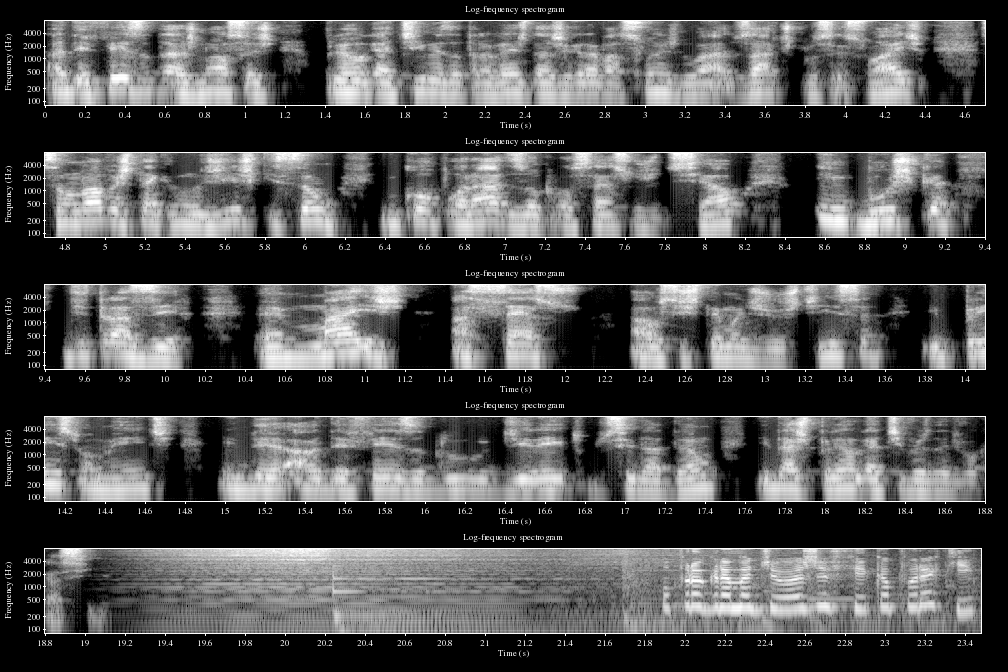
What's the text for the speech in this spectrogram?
a defesa das nossas prerrogativas através das gravações do, dos atos processuais. São novas tecnologias que são incorporadas ao processo judicial em busca de trazer é, mais acesso ao sistema de justiça e, principalmente, à defesa do direito do cidadão e das prerrogativas da advocacia. O programa de hoje fica por aqui.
